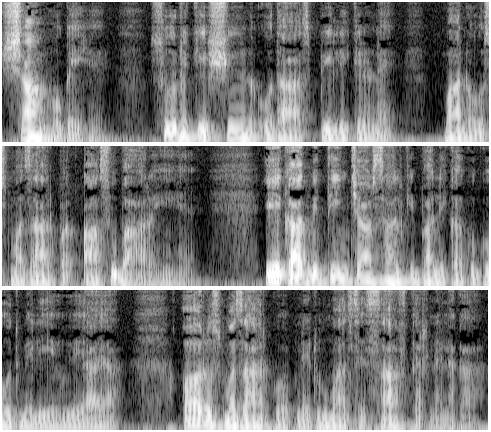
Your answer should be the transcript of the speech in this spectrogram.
शाम हो गई है। सूर्य की क्षीण, उदास, पीली किरणें मानो उस मजार पर आँसू बहा रही हैं। एक आदमी तीन चार साल की बालिका को गोद में लिए हुए आया और उस मजार को अपने रूमाल से साफ़ करने लगा।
